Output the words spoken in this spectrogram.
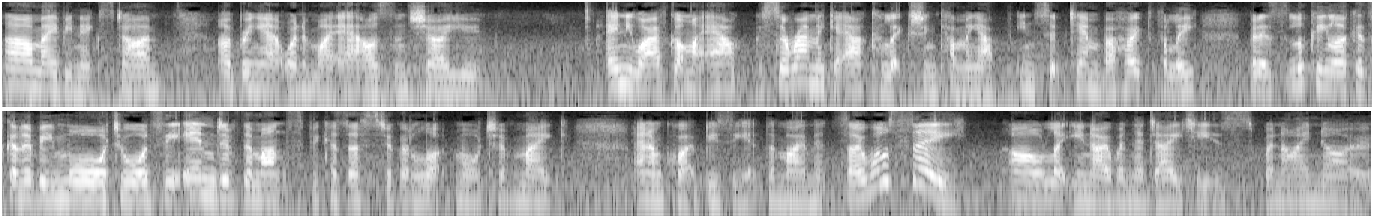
Oh, maybe next time I'll bring out one of my owls and show you anyway, I've got my owl, ceramic owl collection coming up in September, hopefully, but it's looking like it's going to be more towards the end of the month because I've still got a lot more to make and I'm quite busy at the moment. So we'll see. I'll let you know when the date is, when I know.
